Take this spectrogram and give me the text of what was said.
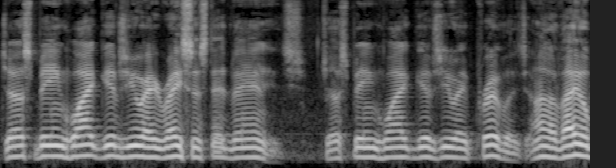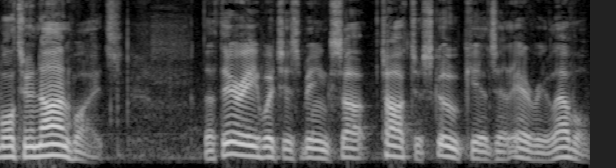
Just being white gives you a racist advantage. Just being white gives you a privilege unavailable to non whites. The theory, which is being taught to school kids at every level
